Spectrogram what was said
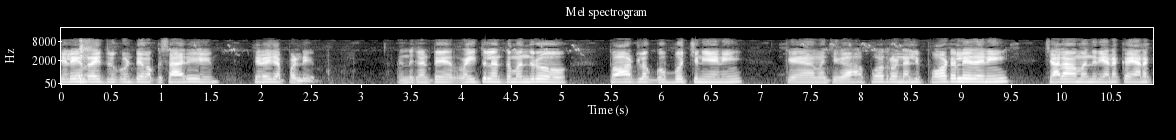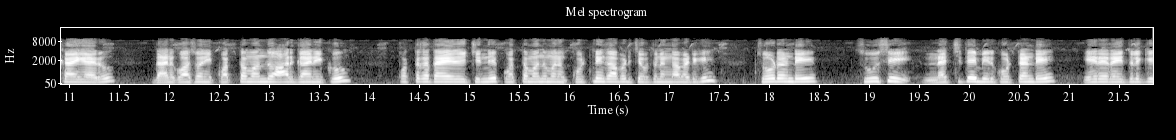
తెలియని రైతులకు ఉంటే ఒకసారి తెలియజెప్పండి. ఎందుకంటే రైతులు ఎంతమందిరో తోటలో గొబ్బొచ్చినాయని మంచిగా పూతలో నల్లి పోటలేదని చాలామందిని వెనక వెనకాగారు దానికోసం ఈ కొత్త మందు ఆర్గానిక్ కొత్తగా తయారు వచ్చింది కొత్త మందు మనం కొట్టినాం కాబట్టి చెబుతున్నాం కాబట్టి చూడండి చూసి నచ్చితే మీరు కొట్టండి. వేరే రైతులకి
